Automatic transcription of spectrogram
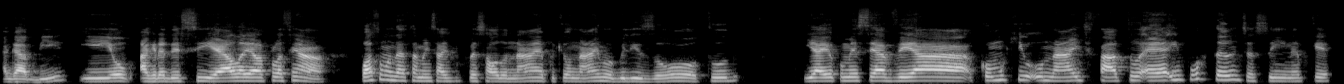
a Gabi, e eu agradeci ela e ela falou assim: "Ah, posso mandar essa mensagem pro pessoal do NAI, porque o NAI mobilizou tudo". E aí eu comecei a ver a, como que o NAI, de fato, é importante, assim, né? Porque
